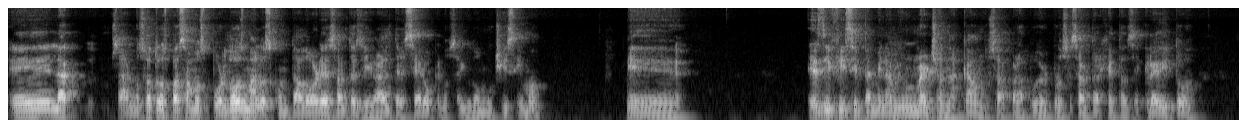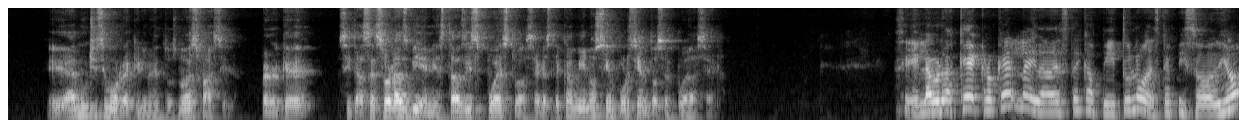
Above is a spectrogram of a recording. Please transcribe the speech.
Eh, o sea, nosotros pasamos por dos malos contadores antes de llegar al tercero, que nos ayudó muchísimo. Eh, es difícil también abrir un merchant account, o sea, para poder procesar tarjetas de crédito. Eh, hay muchísimos requerimientos, no es fácil, pero que si te asesoras bien y estás dispuesto a hacer este camino, 100% se puede hacer. Sí, la verdad que creo que la idea de este capítulo, de este episodio,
